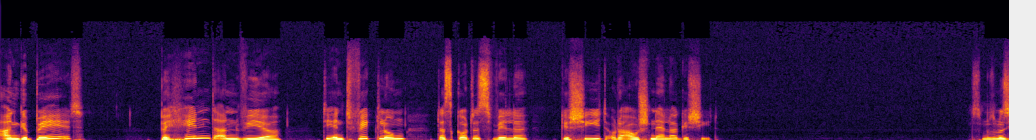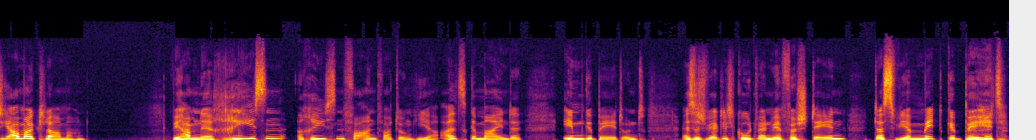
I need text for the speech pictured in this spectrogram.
an Gebet behindern wir die Entwicklung, dass Gottes Wille geschieht oder auch schneller geschieht. Das muss man sich auch mal klar machen. Wir haben eine riesen, riesen Verantwortung hier als Gemeinde im Gebet. Und es ist wirklich gut, wenn wir verstehen, dass wir mit Gebet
